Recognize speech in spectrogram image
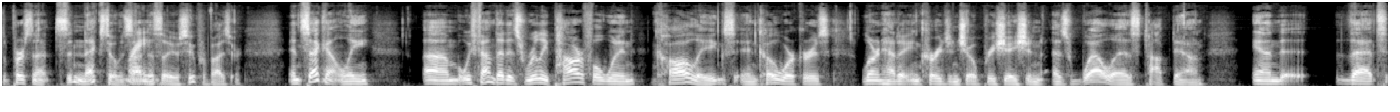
the person that's sitting next to them. It's Right. not necessarily a supervisor. And secondly, um, we found that it's really powerful when colleagues and coworkers learn how to encourage and show appreciation as well as top down, and that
